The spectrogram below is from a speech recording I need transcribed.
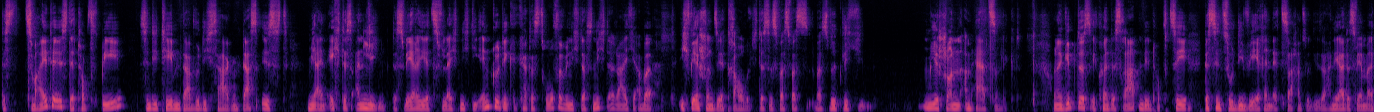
Das zweite ist der Topf B sind die Themen, da würde ich sagen, das ist mir ein echtes Anliegen. Das wäre jetzt vielleicht nicht die endgültige Katastrophe, wenn ich das nicht erreiche, aber ich wäre schon sehr traurig. Das ist was, was, was wirklich mir schon am Herzen liegt. Und dann gibt es, ihr könnt es raten, den Topf C, das sind so die wäre nett Sachen, so die Sachen. Ja, das wäre mal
